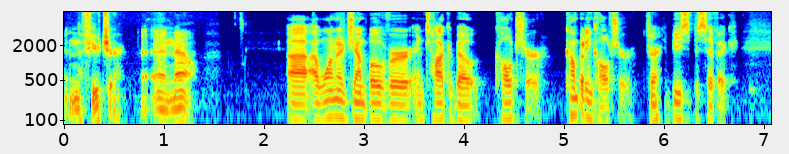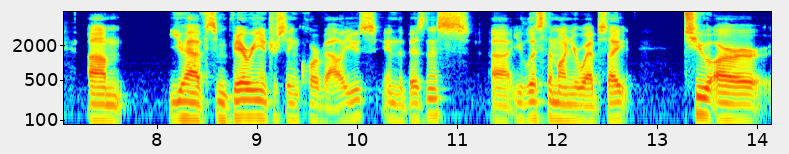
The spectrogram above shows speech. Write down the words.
in the future and now. Uh, I want to jump over and talk about culture, company culture, Sure. to be specific. Um, you have some very interesting core values in the business. Uh, you list them on your website. Two are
